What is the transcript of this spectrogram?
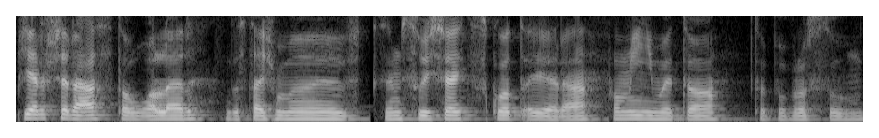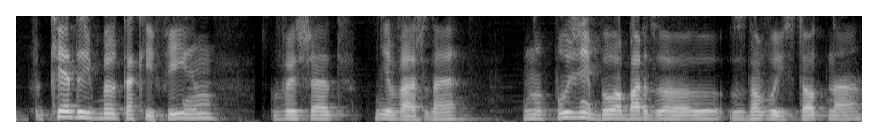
pierwszy raz to Waller dostaliśmy w tym Suicide Squad era. Pominijmy to, to po prostu... Kiedyś był taki film, wyszedł, nieważne. No później była bardzo znowu istotna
